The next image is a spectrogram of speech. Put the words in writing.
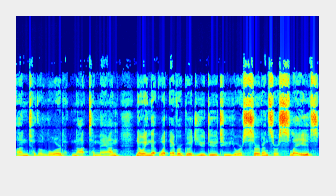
unto the Lord, not to man, knowing that whatever good you do to your servants or slaves,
